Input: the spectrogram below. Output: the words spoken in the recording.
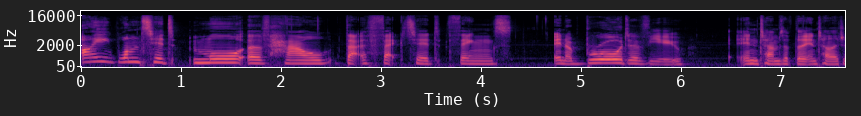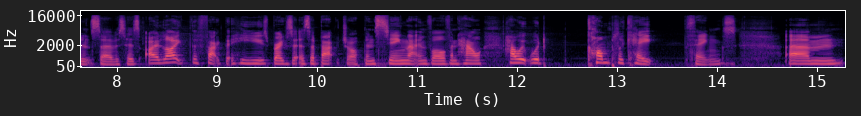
I wanted more of how that affected things in a broader view in terms of the intelligence services. I liked the fact that he used Brexit as a backdrop and seeing that involve and how how it would complicate things. Um,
